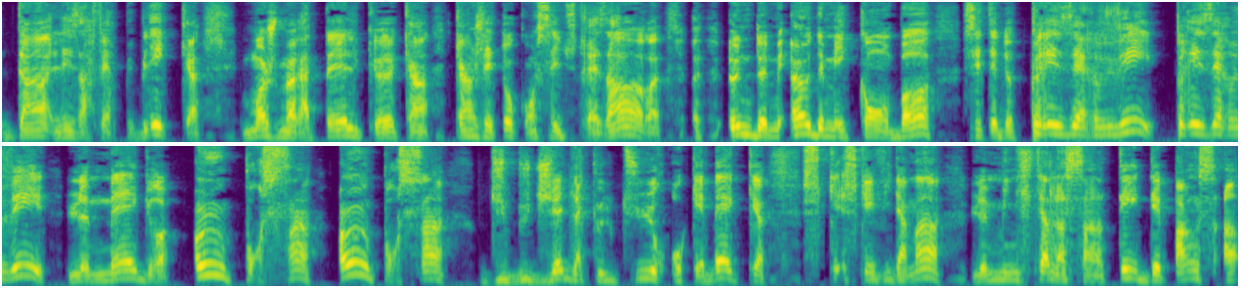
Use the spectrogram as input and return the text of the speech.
dans les affaires publiques. Moi, je me rappelle que quand, j'étais au Conseil du Trésor, une de mes, un de mes combats, c'était de préserver, préserver le maigre 1%, 1% du budget de la culture au Québec, qu'évidemment le ministère de la Santé dépense en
